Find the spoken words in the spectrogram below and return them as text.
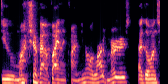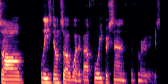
do much about violent crime. You know, a lot of murders go unsolved. Police don't solve what? About 40% of murders.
